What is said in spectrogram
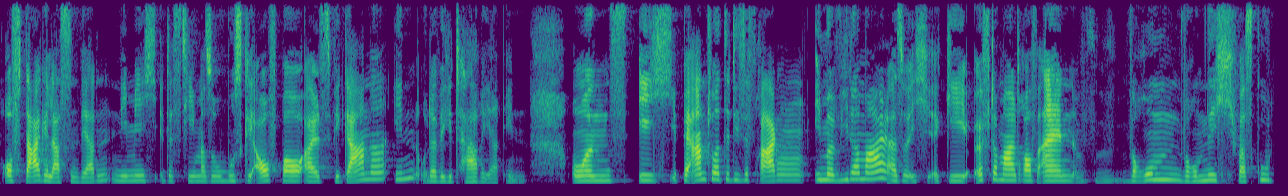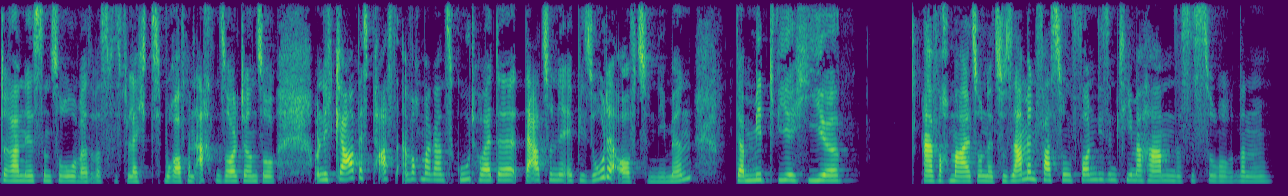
oft dagelassen werden, nämlich das Thema so Muskelaufbau als Veganerin oder Vegetarierin. Und ich beantworte diese Fragen immer wieder mal, also ich gehe öfter mal drauf ein, warum, warum nicht, was gut daran ist und so, was, was vielleicht, worauf man achten sollte und so. Und ich glaube, es passt einfach mal ganz gut, heute dazu eine Episode aufzunehmen, damit wir hier einfach mal so eine Zusammenfassung von diesem Thema haben. Das ist so dann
